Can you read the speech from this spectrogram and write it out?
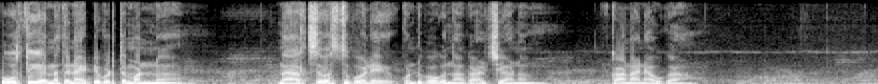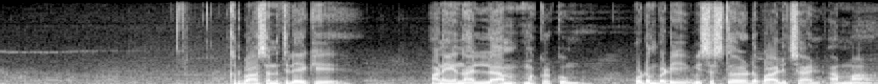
പൂർത്തീകരണത്തിനായിട്ട് ഇവിടുത്തെ മണ്ണ് നേർച്ച വസ്തു പോലെ കൊണ്ടുപോകുന്ന കാഴ്ചയാണ് കാണാനാവുക. കൃപാസനത്തിലേക്ക് അണയുന്ന എല്ലാ മക്കൾക്കും ഉടമ്പടി വിശ്വസ്തയോടെ പാലിച്ചാൽ അമ്മ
